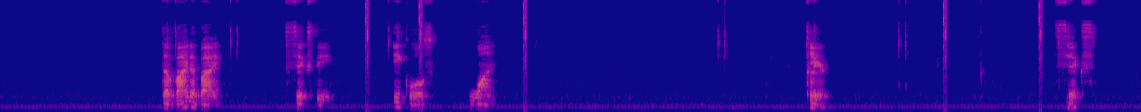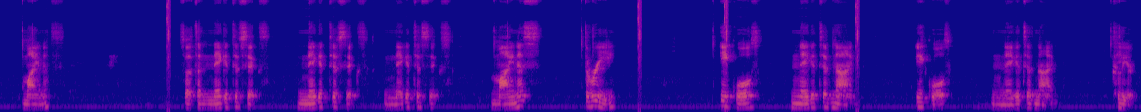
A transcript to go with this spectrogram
divided by 60 equals 1. Clear. 6 minus, so that's a negative 6, negative 6, negative 6, minus 3 equals negative 9 equals negative 9. Clear.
